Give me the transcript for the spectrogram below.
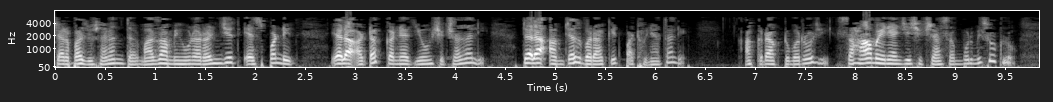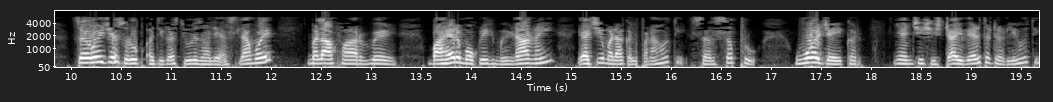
चार पाच दिवसानंतर माझा मेहुणा रणजित एस. पंडित याला अटक करण्यात येऊन शिक्षा झाली. त्याला आमच्याच बराकीत पाठविण्यात आले. अकरा ऑक्टोबर रोजी सहा महिन्यांची शिक्षा संपून मी सुटलो. चळवळीचे स्वरूप अधिकच तीव्र झाले असल्यामुळे मला फार वेळ बाहेर मोकळीक मिळणार नाही याची मला कल्पना होती. सर सप्रू व जयकर यांची शिष्टाई व्यर्थ ठरली होती.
